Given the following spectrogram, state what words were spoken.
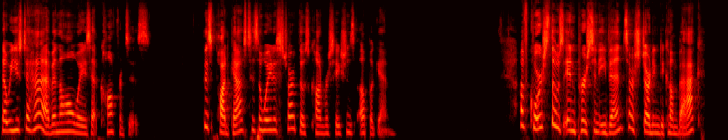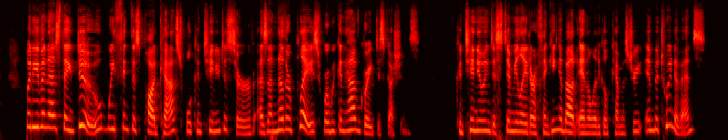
that we used to have in the hallways at conferences. This podcast is a way to start those conversations up again. Of course, those in person events are starting to come back, but even as they do, we think this podcast will continue to serve as another place where we can have great discussions, continuing to stimulate our thinking about analytical chemistry in between events,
